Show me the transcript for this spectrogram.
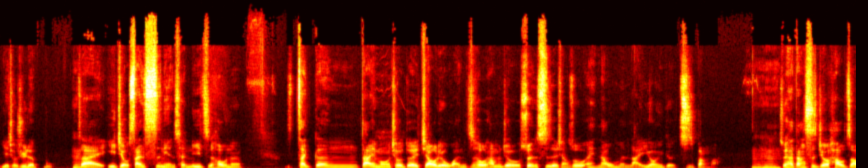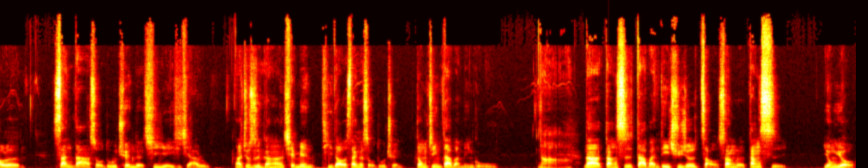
野球俱乐部，在一九三四年成立之后呢。在跟大联盟的球队交流完之后，他们就顺势的想说：“哎、欸，那我们来用一个直棒吧。”嗯哼，所以他当时就号召了三大首都圈的企业一起加入，那就是刚刚前面提到的三个首都圈：东京、大阪、名古屋。啊，那当时大阪地区就是找上了当时拥有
